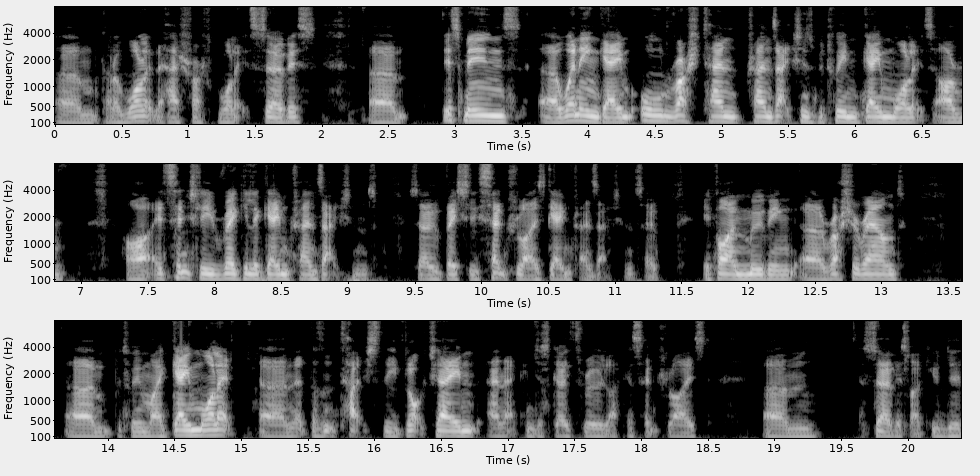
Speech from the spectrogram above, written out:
um, kind of wallet, the Hashrush wallet service. Um, this means uh, when in game, all Rush tan- transactions between game wallets are are essentially regular game transactions. So basically centralized game transactions. So if I'm moving uh, Rush around, um, between my game wallet um, that doesn't touch the blockchain and that can just go through like a centralized um, service like you do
